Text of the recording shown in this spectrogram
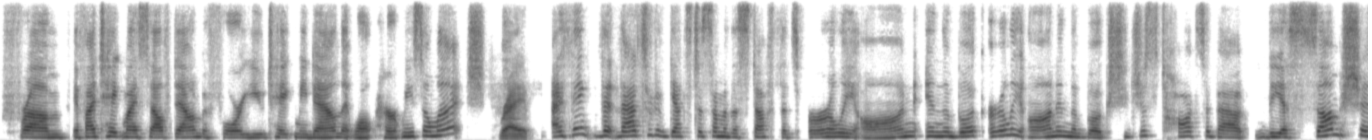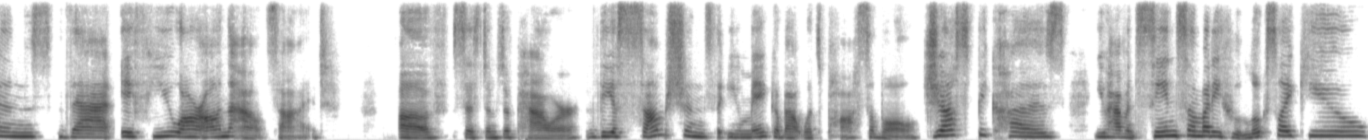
from if I take myself down before you take me down, that won't hurt me so much. Right. I think that that sort of gets to some of the stuff that's early on in the book. Early on in the book, she just talks about the assumptions that if you are on the outside, of systems of power, the assumptions that you make about what's possible just because you haven't seen somebody who looks like you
